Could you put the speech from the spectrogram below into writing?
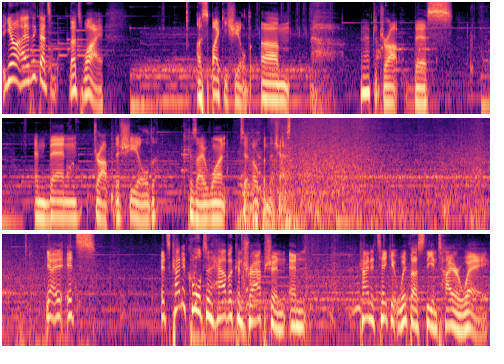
You know, I think that's that's why. A spiky shield. Um, I'm gonna have to drop this and then drop the shield because I want to open the chest. Yeah, it, it's it's kind of cool to have a contraption and kind of take it with us the entire way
